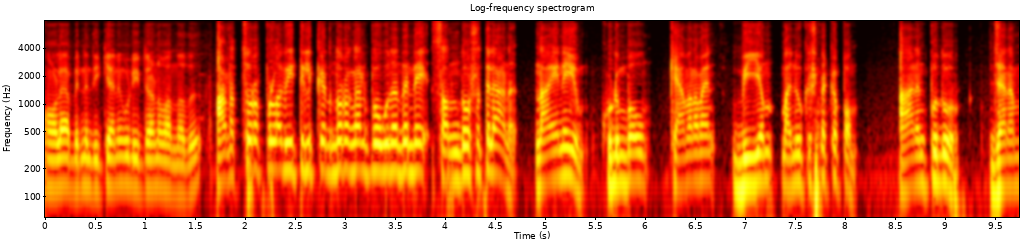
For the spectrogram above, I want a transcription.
മോളെ അഭിനന്ദിക്കാനും കൂടിയിട്ടാണ് വന്നത്. അടച്ചുറപ്പുള്ള വീട്ടിൽ കിടന്നുറങ്ങാൻ പോകുന്നതിന്റെ സന്തോഷത്തിലാണ് നയനയും കുടുംബവും ക്യാമറമാൻ ബി എം മനുകൃഷ്ണക്കൊപ്പം ആനന്ദ് പുതൂർ. ജനം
